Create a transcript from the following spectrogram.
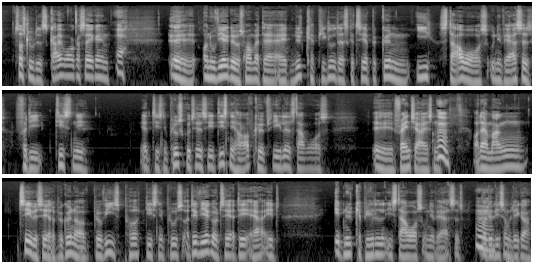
Så sluttede Skywalker-sagaen. ja. Øh, og nu virker det jo som om, at der er et nyt kapitel, der skal til at begynde i Star Wars-universet, fordi Disney, ja, Disney Plus skulle til at sige, Disney har opkøbt hele Star Wars-franchisen, øh, mm. og der er mange tv-serier, der begynder at blive vist på Disney Plus, og det virker jo til, at det er et, et nyt kapitel i Star Wars-universet, mm. hvor det ligesom ligger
